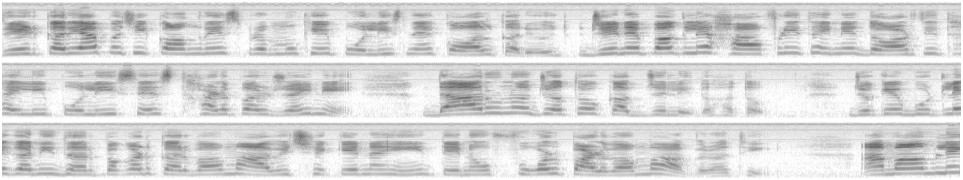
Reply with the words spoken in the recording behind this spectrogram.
રેડ કર્યા પછી કોંગ્રેસ પ્રમુખે પોલીસને કોલ કર્યો, જેને પગલે હાફડી થઈને દોડતી થયેલી પોલીસે સ્થળ પર જઈને દારૂનો જથ્થો કબજે લીધો હતો. જોકે બુટલેગરની ધરપકડ કરવામાં આવી છે કે નહીં, તેનો ફોડ પાડવામાં આવ્યો નથી. આ મામલે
